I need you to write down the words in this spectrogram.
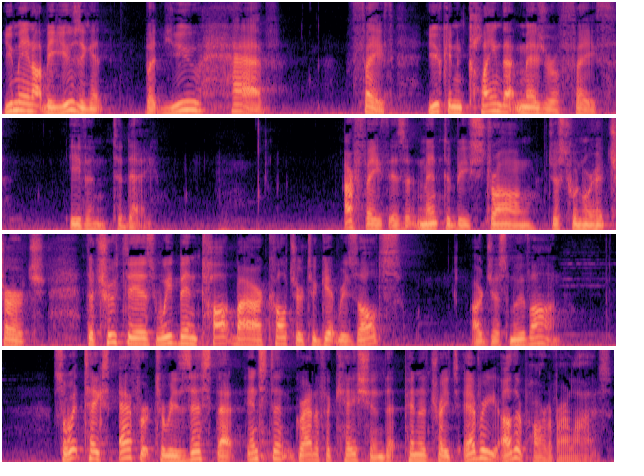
you may not be using it, but you have faith. You can claim that measure of faith even today. Our faith isn't meant to be strong just when we're at church. The truth is, we've been taught by our culture to get results or just move on. So it takes effort to resist that instant gratification that penetrates every other part of our lives.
